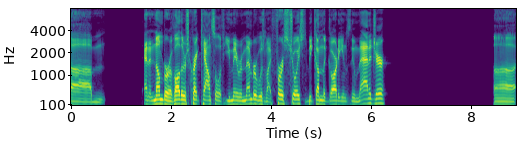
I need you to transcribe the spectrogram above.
Um, and a number of others. Craig Counsell, if you may remember, was my first choice to become the Guardians' new manager. Uh,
